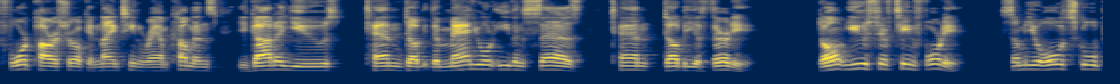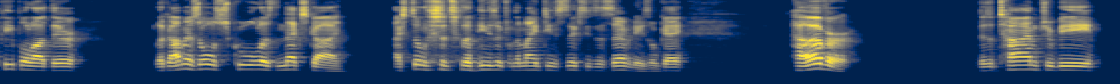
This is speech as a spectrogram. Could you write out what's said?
Ford PowerStroke and 19 Ram Cummins, you gotta use 10W. The manual even says 10W30. Don't use 1540. Some of you old school people out there, look, I'm as old school as the next guy. I still listen to the music from the 1960s and 70s. Okay. However, there's a time to be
